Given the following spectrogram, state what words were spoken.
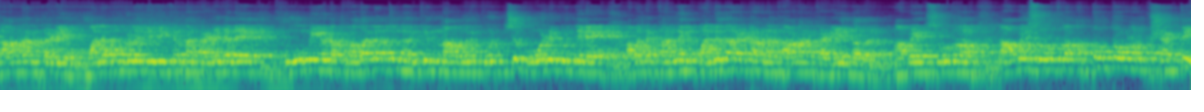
കാണാൻ കഴിയും. മലമുകളിൽ ഇരിക്കുന്ന കഴുകനെ ഭൂമിയുടെ പ്രതലത്തിൽ നിൽക്കുന്ന ഒരു കൊച്ചു കോഴിക്കുഞ്ഞിനെ അവന്റെ കണ്ണിൽ വലുതായിട്ടാണ് കാണാൻ കഴിയുന്നത്. അവയ സൂത്രം അവയ സൂത്രം അത്രത്തോളം ശക്തി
